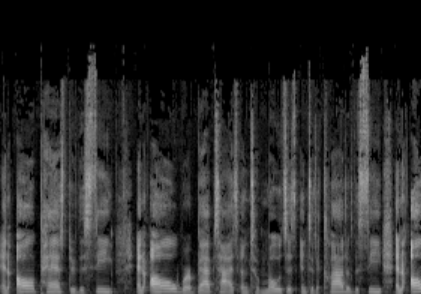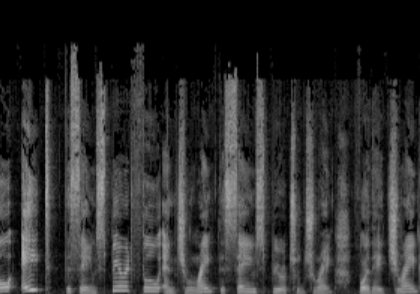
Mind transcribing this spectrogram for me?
and all passed through the sea, and all were baptized unto Moses into the cloud of the sea, and all ate the same spirit food and drank the same spiritual drink, for they drank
